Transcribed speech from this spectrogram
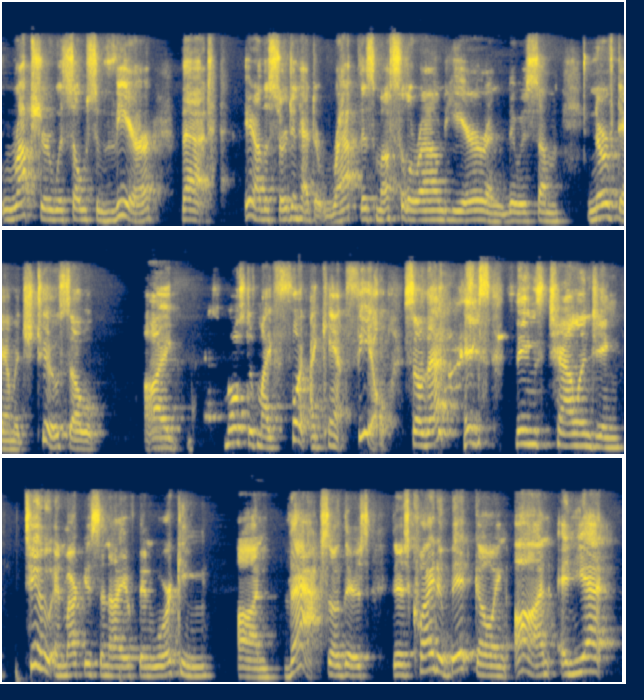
rupture was so severe that you know the surgeon had to wrap this muscle around here, and there was some nerve damage too. So I most of my foot I can't feel, so that makes things challenging too. And Marcus and I have been working on that. So there's there's quite a bit going on, and yet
